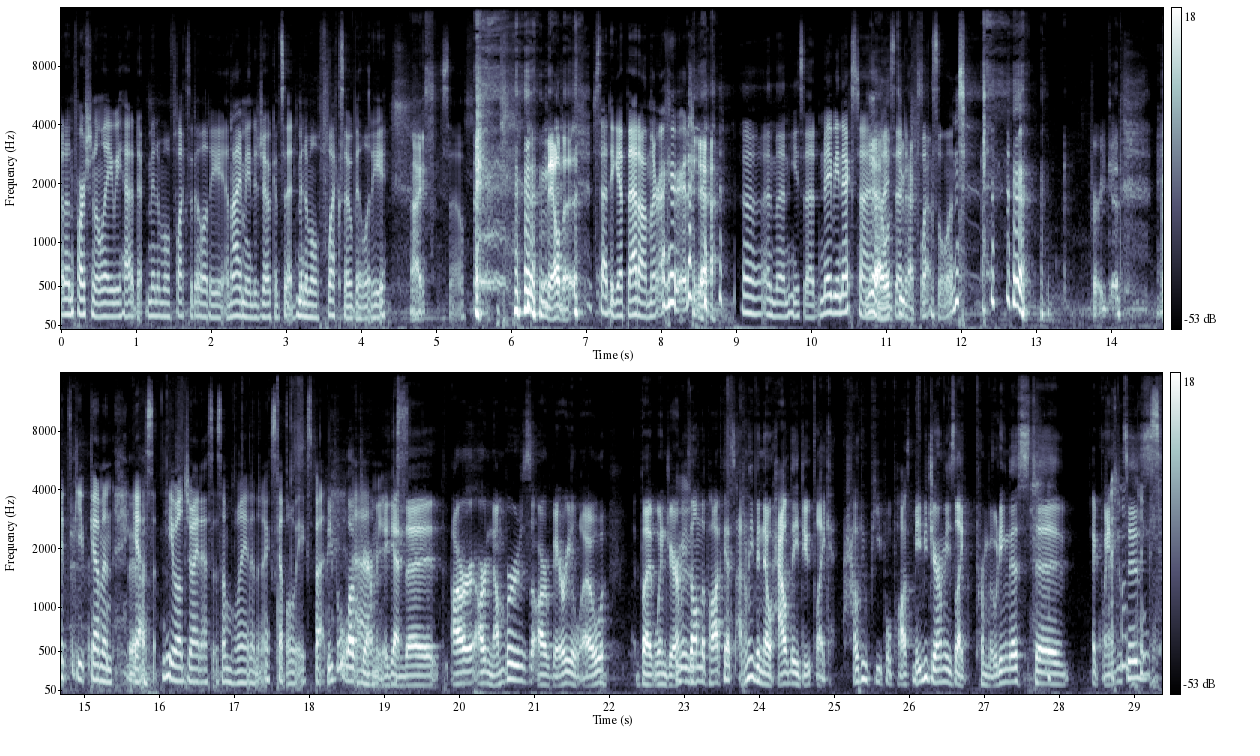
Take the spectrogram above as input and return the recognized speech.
but unfortunately, we had minimal flexibility, and I made a joke and said minimal flexobility. Nice. So Nailed it. just had to get that on the record. Yeah. Uh, and then he said, maybe next time. Yeah, and I said, excellent. Very good. It's keep coming. Yes, he will join us at some point in the next couple of weeks. But People love um, Jeremy. Again, the our our numbers are very low, but when Jeremy's Mm. on the podcast, I don't even know how they do. Like, how do people pause? Maybe Jeremy's like promoting this to acquaintances.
